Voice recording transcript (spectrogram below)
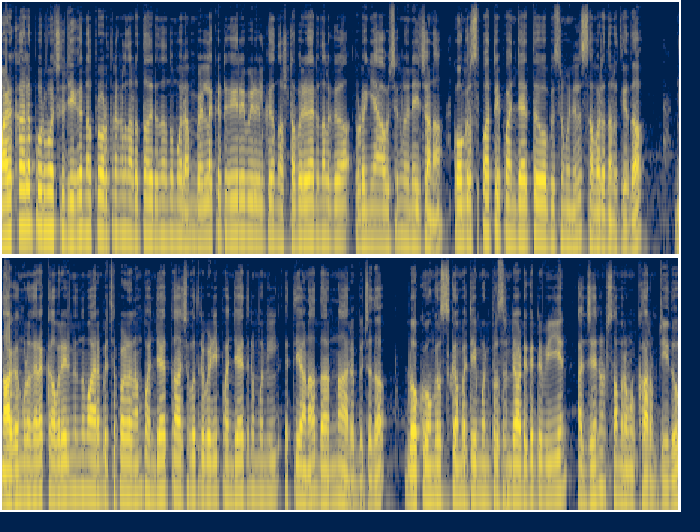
മഴക്കാലപൂർവ ശുചീകരണ പ്രവർത്തനങ്ങൾ നടത്താതിരുന്നത് മൂലം വെള്ളക്കെട്ട് കയറിയ വീടുകൾക്ക് നഷ്ടപരിഹാരം നൽകുക തുടങ്ങിയ ആവശ്യങ്ങൾ ഉന്നയിച്ചാണ് കോൺഗ്രസ് പാർട്ടി പഞ്ചായത്ത് ഓഫീസിന് മുന്നിൽ സമരം നടത്തിയത്. നാഗംകുളങ്ങര കവലയിൽ നിന്നും ആരംഭിച്ച പ്രകടനം പഞ്ചായത്ത് ആശുപത്രി വഴി പഞ്ചായത്തിന് മുന്നിൽ എത്തിയാണ് ധർണ ആരംഭിച്ചത്. ബ്ലോക്ക് കോൺഗ്രസ് കമ്മിറ്റി മുൻ president advocate V N Ajayan സമരം ഉദ്ഘാടനം ചെയ്തു.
